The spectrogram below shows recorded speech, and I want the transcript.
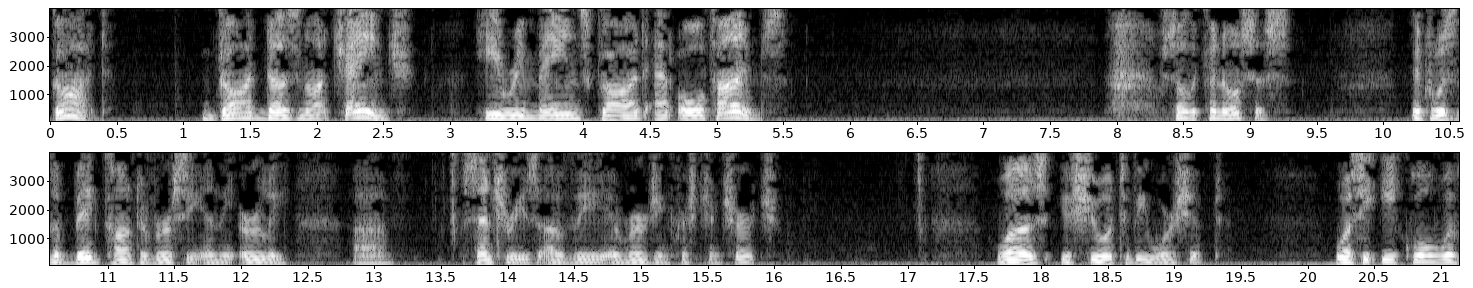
God. God does not change. He remains God at all times. So the kenosis. It was the big controversy in the early uh, centuries of the emerging Christian church. Was Yeshua to be worshipped? Was he equal with,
